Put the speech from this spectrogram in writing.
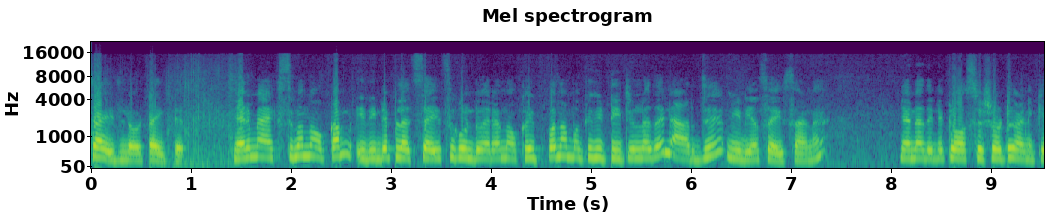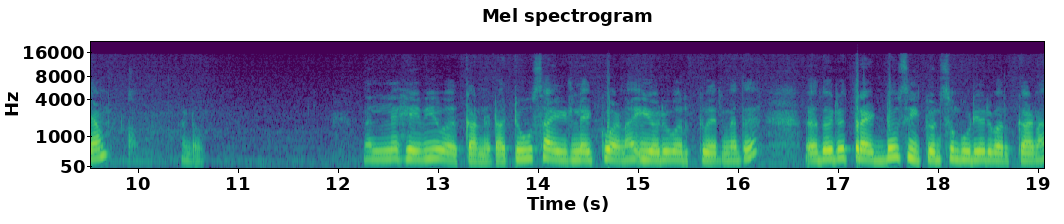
സൈഡിലോട്ടായിട്ട് ഞാൻ മാക്സിമം നോക്കാം. ഇതിന്റെ പ്ലസ് സൈസ് കൊണ്ടുവരാൻ നോക്കാം. ഇപ്പോൾ നമുക്ക് കിട്ടിയിട്ടുള്ളത് ലാർജ് മീഡിയം സൈസാണ് ഞാൻ അതിന്റെ ക്ലോസ് ഷോട്ട് കാണിക്കാം. കണ്ടോ? നല്ല ഹെവി വർക്കാണ് കേട്ടോ. ടു സൈഡിലേക്കുമാണ് ഈ ഒരു വർക്ക് വരുന്നത്. ഇതൊരു ത്രെഡും സീക്വൻസും കൂടിയ ഒരു വർക്കാണ്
